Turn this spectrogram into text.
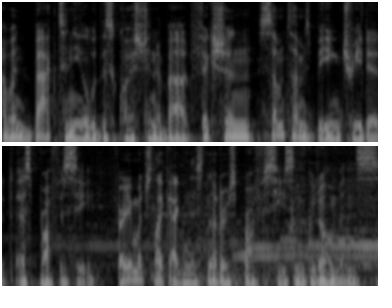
I went back to Neil with this question about fiction sometimes being treated as prophecy, very much like Agnes Nutter's prophecies in The Good Omens.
